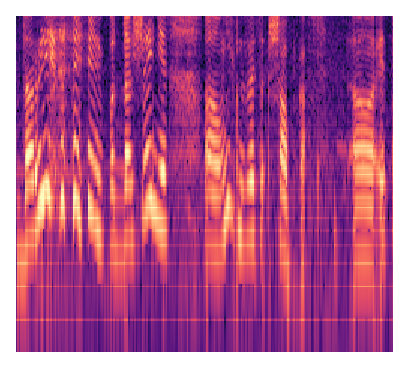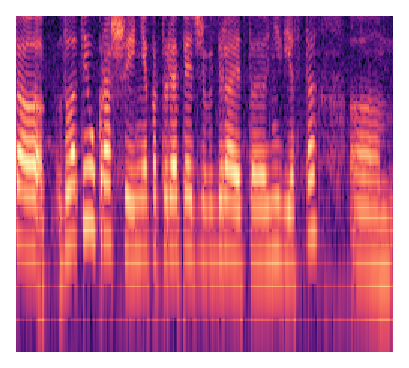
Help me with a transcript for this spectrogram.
дары, подношения, э, у них называется шапка. А, это золотые украшения, которые, опять же, выбирает э, невеста. Там,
